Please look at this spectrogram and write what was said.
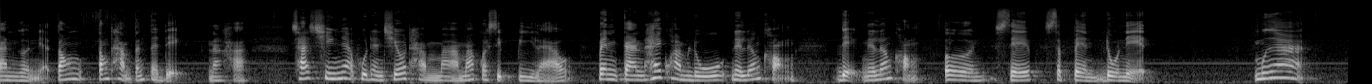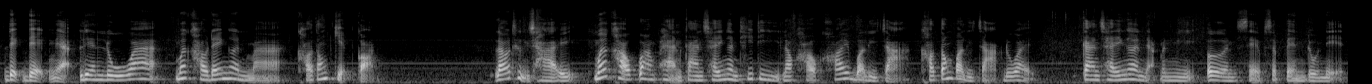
การเงินเนี่ยต้องต้องทำตั้งแต่เด็กนะคะชาชิงเนี่ย Prudential ทำมามากกว่า 10 ปีแล้ว เป็นการให้ความรู้ในเรื่องของเด็กในเรื่องของ earn save spend donate เมื่อเด็กๆเนี่ยเรียนรู้ว่าเมื่อเขาได้เงินมา เขาต้องเก็บก่อน แล้วถึงใช้เมื่อเขาวางแผนการใช้เงินที่ดี แล้วเขาค่อยบริจาคเขาต้องบริจาคด้วย การใช้เงินเนี่ยมันมี earn save spend donate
